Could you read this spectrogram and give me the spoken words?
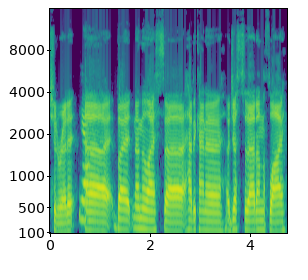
Should have read it. Yeah. Uh, but nonetheless, uh, had to kind of adjust to that on the fly.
